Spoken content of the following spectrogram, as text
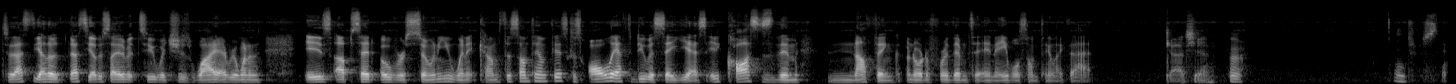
Hmm. So that's the other that's the other side of it too, which is why everyone is upset over Sony when it comes to something like this, because all they have to do is say yes. It costs them nothing in order for them to enable something like that. Gotcha. Interesting.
